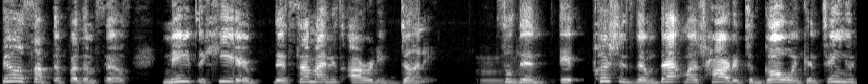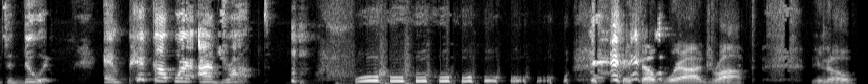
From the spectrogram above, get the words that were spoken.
build something for themselves need to hear that somebody's already done it. Mm-hmm. So then it pushes them that much harder to go and continue to do it and pick up where I dropped. pick up where I dropped. You know,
